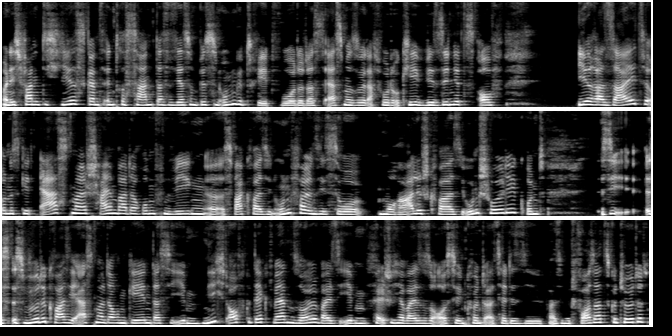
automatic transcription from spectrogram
Und ich fand hier ist ganz interessant, dass es ja so ein bisschen umgedreht wurde, dass erstmal so gedacht wurde, okay, wir sind jetzt auf ihrer Seite und es geht erstmal scheinbar darum, von wegen, äh, es war quasi ein Unfall und sie ist so moralisch quasi unschuldig und sie, es, es würde quasi erstmal darum gehen, dass sie eben nicht aufgedeckt werden soll, weil sie eben fälschlicherweise so aussehen könnte, als hätte sie quasi mit Vorsatz getötet.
